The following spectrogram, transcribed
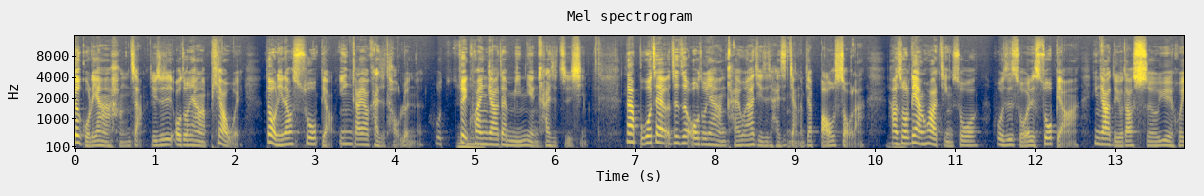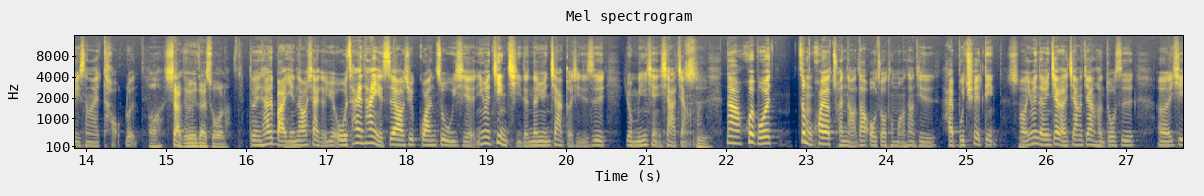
各国的央行行长，也就是欧洲央行的票委，都有提到缩表应该要开始讨论了，或最快应该要在明年开始执行。那不过在这次欧洲央行开会，他其实还是讲的比较保守啦。他说量化紧缩或者是所谓的缩表啊，应该要留到十二月会议上来讨论。哦，下个月再说了。对，他就把延到下个月。我猜他也是要去关注一些，因为近期的能源价格其实是有明显下降的。那会不会？这么快要传导到欧洲通膨上，其实还不确定啊，因为能源价格降降很多是呃一些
